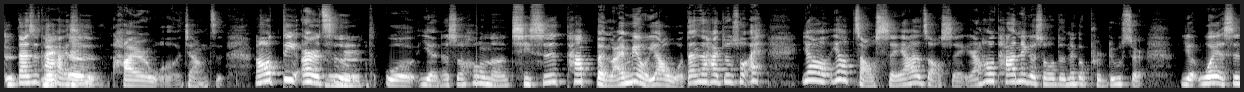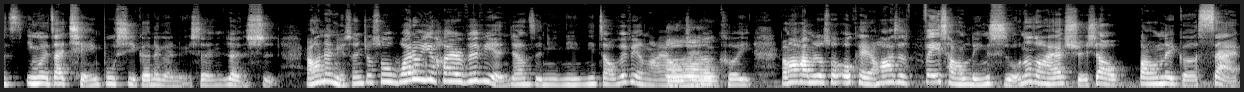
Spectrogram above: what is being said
嗯、但是他还是 hire 我了这样子。然后第二次我演的时候呢，其实他本来没有要我，但是他就说，哎。要要要找谁啊？要找谁？然后他那个时候的那个 producer 也，我也是因为在前一部戏跟那个女生认识，然后那女生就说 Why don't you hire Vivian？这样子，你你你找 Vivian 来啊，我觉得可以。然后他们就说 OK，然后他是非常临时，我那时候还在学校帮那个 SAG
